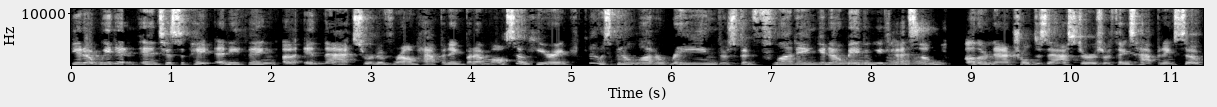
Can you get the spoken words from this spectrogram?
you know, we didn't anticipate anything uh, in that sort of realm happening. But I'm also hearing, you know, it's been a lot of rain. There's been flooding. You know, maybe mm-hmm. we've had some mm-hmm. Other natural disasters or things happening. So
